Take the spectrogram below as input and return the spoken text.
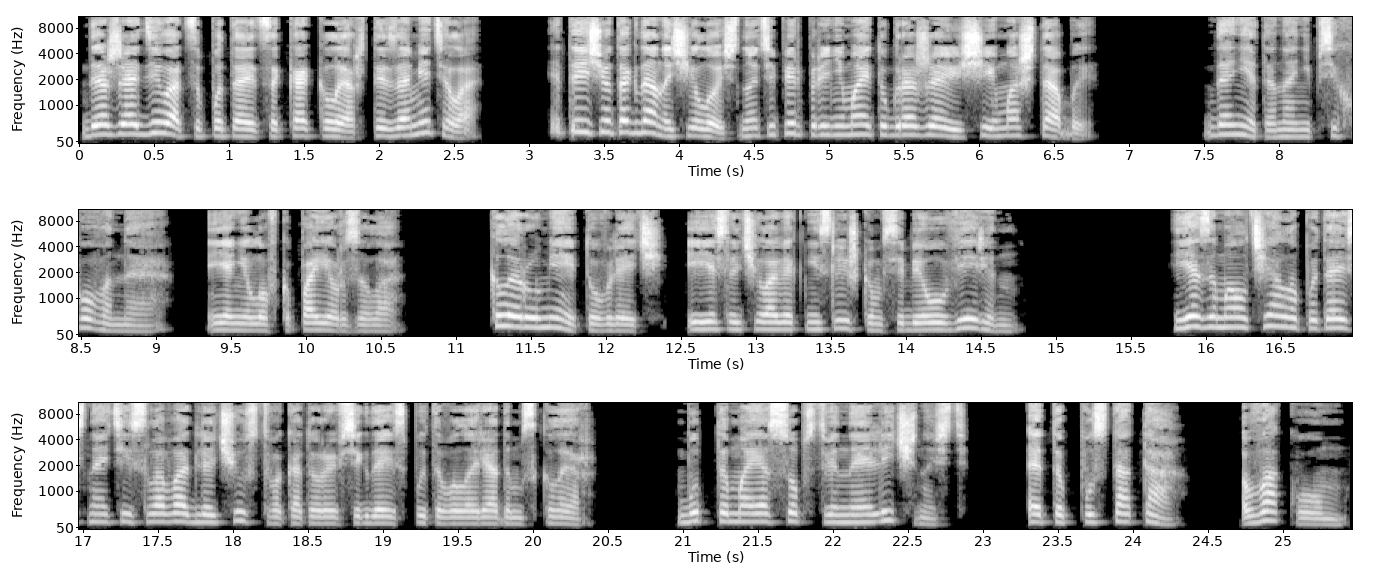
Даже одеваться пытается, как Клэр, ты заметила? Это еще тогда началось, но теперь принимает угрожающие масштабы. Да нет, она не психованная. Я неловко поерзала. Клэр умеет увлечь, и если человек не слишком в себе уверен... Я замолчала, пытаясь найти слова для чувства, которое всегда испытывала рядом с Клэр. Будто моя собственная личность — это пустота, вакуум,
